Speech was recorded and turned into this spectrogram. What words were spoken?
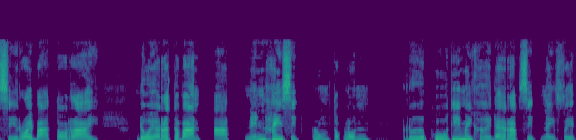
2,400 บาทต่อราย โดยรัฐบาลอาจ เน้นให้สิทธิ์กลุ่มตกหล่นหรือผู้ที่ไม่เคยได้รับสิทธิ์ในเฟส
